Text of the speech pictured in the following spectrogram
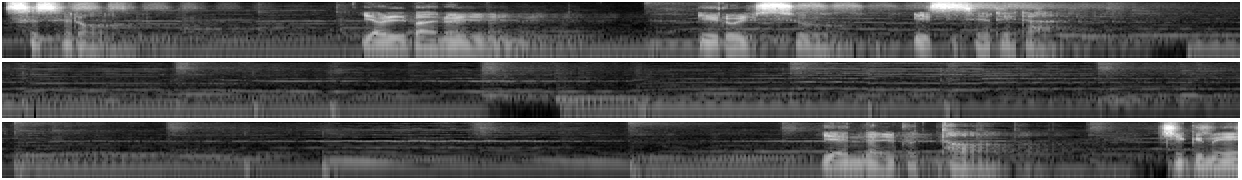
스스로 열반을 이룰 수 있으리라. 옛날부터 지금에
